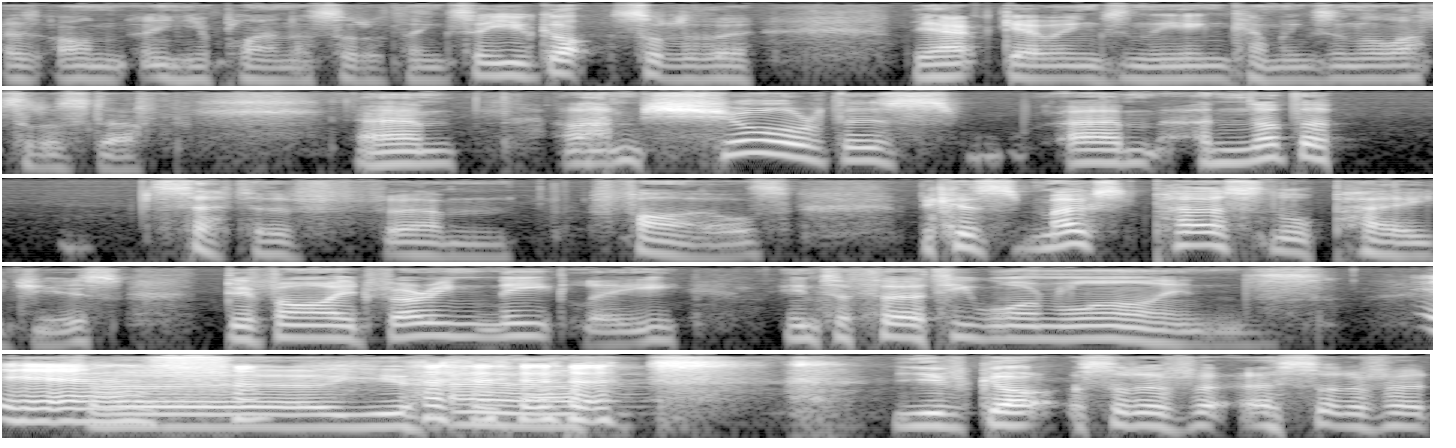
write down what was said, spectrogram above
as on in your planner sort of thing. So you've got sort of the the outgoings and the incomings and all that sort of stuff. Um, I'm sure there's um, another set of um, files because most personal pages divide very neatly into 31 lines. yes. So you have you've got sort of a, a sort of a,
